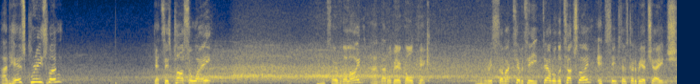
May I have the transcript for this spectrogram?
And here's Griezmann. Gets his pass away. It's over the line, and that'll be a goal kick. Well, there is some activity down on the touchline. It seems there's going to be a change.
